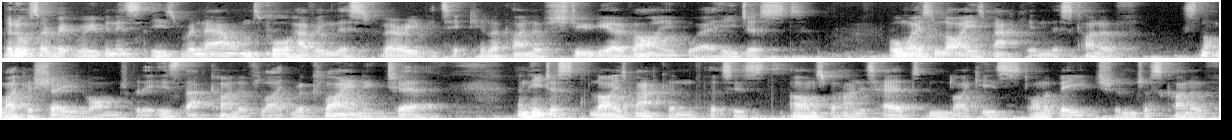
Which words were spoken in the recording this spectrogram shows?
But also, Rick Rubin is he's renowned for having this very particular kind of studio vibe where he just almost lies back in this kind of. It's not like a chaise lounge, but it is that kind of like reclining chair and he just lies back and puts his arms behind his head and like he's on a beach and just kind of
